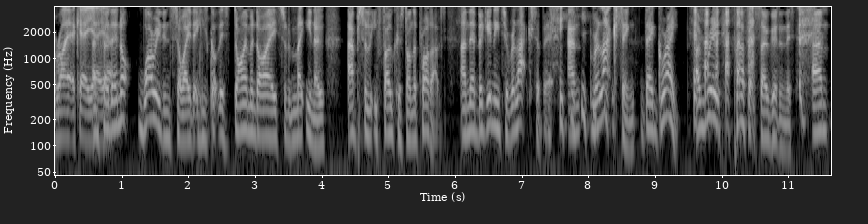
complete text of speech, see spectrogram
right. Okay. Yeah. and so yeah. they're not worried in some way that he's got this diamond eye sort of, you know, absolutely focused on the product. And they're beginning to relax a bit. And relaxing, they're great. I really, Perfect's so good in this. Um,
